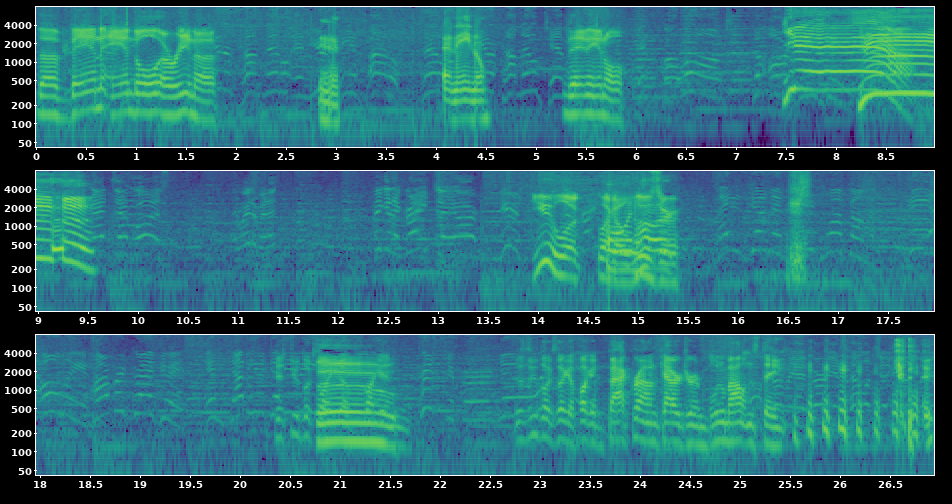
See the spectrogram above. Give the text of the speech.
The Van Andel Arena. Yeah. And anal. Van Andel. Yeah! You look like a Owen loser. Ladies and gentlemen, welcome the only Harvard graduate in This dude looks like a fucking. This dude looks like a fucking background character in Blue Mountain State.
